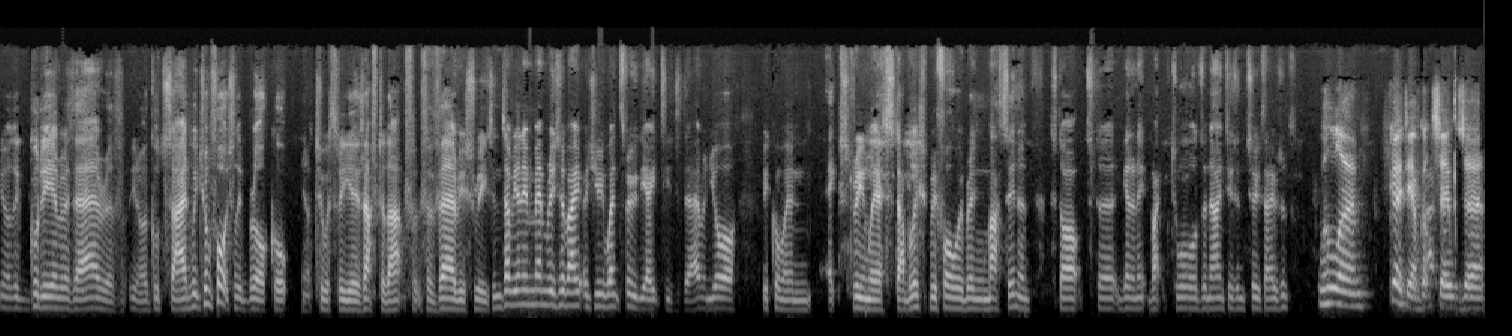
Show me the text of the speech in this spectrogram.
you know, the good era there of, you know, a good side, which unfortunately broke up, you know, two or three years after that for, for various reasons. Have you any memories about as you went through the eighties there, and you're becoming extremely established before we bring Matt in and start uh, getting it back towards the nineties and two thousands? Well, um, Gertie, I've got to say, it was uh,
